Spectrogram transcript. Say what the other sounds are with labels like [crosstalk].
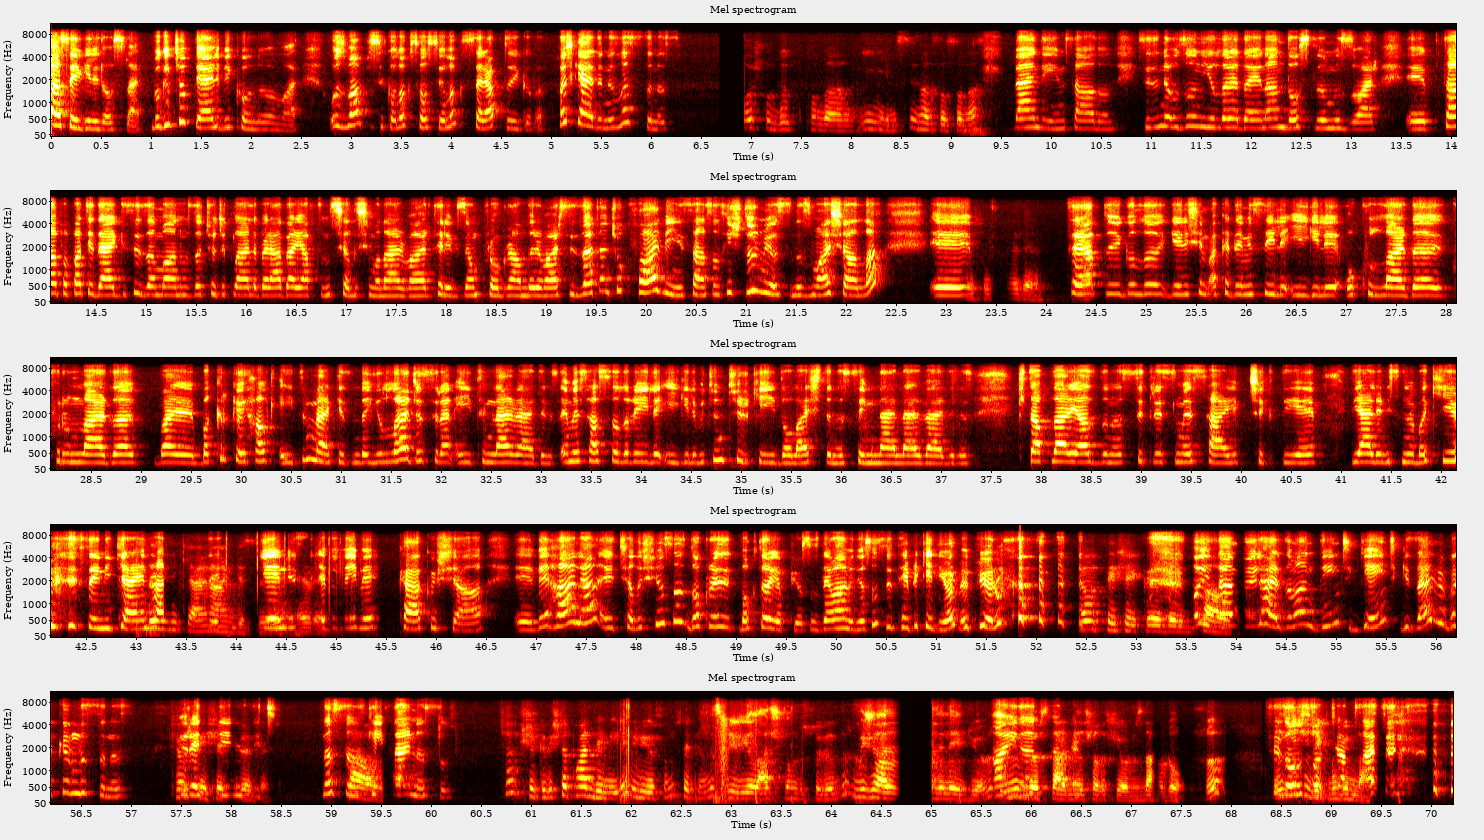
Merhaba sevgili dostlar. Bugün çok değerli bir konuğum var. Uzman psikolog, sosyolog Serap Duygulu. Hoş geldiniz. Nasılsınız? Hoş bulduk Funda Hanım. İyiyim. Siz nasılsınız? Ben de iyiyim, sağ olun. Sizinle uzun yıllara dayanan dostluğumuz var. Ee, ta Papatya Dergisi zamanımızda çocuklarla beraber yaptığımız çalışmalar var, televizyon programları var. Siz zaten çok faal bir insansınız. Hiç durmuyorsunuz maşallah. Ee, Teşekkür ederim. Serap Duygulu Gelişim Akademisi ile ilgili okullarda, kurumlarda, Bakırköy Halk Eğitim Merkezi'nde yıllarca süren eğitimler verdiniz. MS hastaları ile ilgili bütün Türkiye'yi dolaştınız, seminerler verdiniz, kitaplar yazdınız, stresime sahip çık diye. Diğerlerinin ismine bakayım. [laughs] Senin hikayen Senin hikayen hangisi? Yeniz, Evet. ebeveyn ve K kuşağı E, ve hala e, çalışıyorsunuz, doktora, doktora yapıyorsunuz, devam ediyorsunuz. Sizi tebrik ediyorum, öpüyorum. [laughs] Çok teşekkür ederim. O yüzden böyle her zaman dinç, genç, güzel ve bakımlısınız. Çok teşekkür ederim. için. Nasılsınız? Keyifler nasıl? Çok şükür işte pandemiyle biliyorsunuz hepimiz bir yıl aşkın bir süredir mücadele ediyoruz. Aynen. Uyum göstermeye çalışıyoruz daha doğrusu. Siz E, onu soracağım zaten.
